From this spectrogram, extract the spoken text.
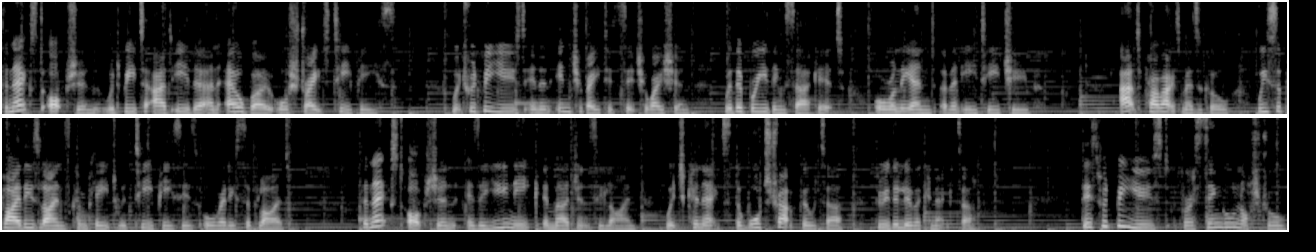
The next option would be to add either an elbow or straight T-piece, which would be used in an intubated situation with a breathing circuit or on the end of an ET tube. At Proact Medical, we supply these lines complete with T-pieces already supplied. The next option is a unique emergency line which connects the water trap filter through the Luer connector. This would be used for a single nostril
